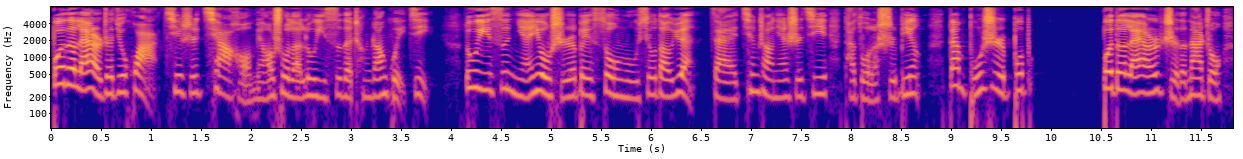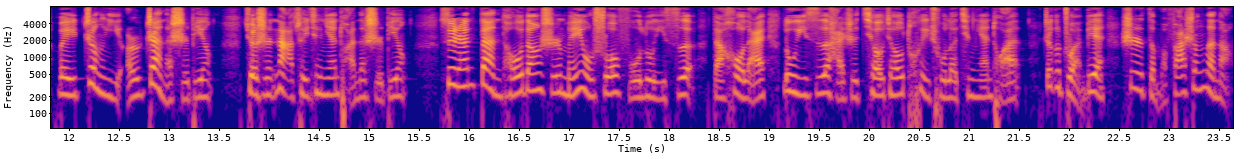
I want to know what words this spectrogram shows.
波德莱尔这句话其实恰好描述了路易斯的成长轨迹。路易斯年幼时被送入修道院，在青少年时期，他做了士兵，但不是波波德莱尔指的那种为正义而战的士兵，却是纳粹青年团的士兵。虽然弹头当时没有说服路易斯，但后来路易斯还是悄悄退出了青年团。这个转变是怎么发生的呢？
